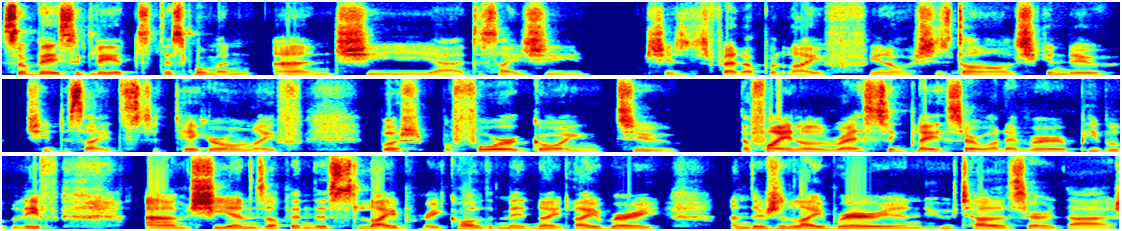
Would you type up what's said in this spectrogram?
So basically, it's this woman, and she uh, decides she she's fed up with life. You know, she's done all she can do. She decides to take her own life, but before going to the final resting place or whatever people believe, um, she ends up in this library called the Midnight Library, and there's a librarian who tells her that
